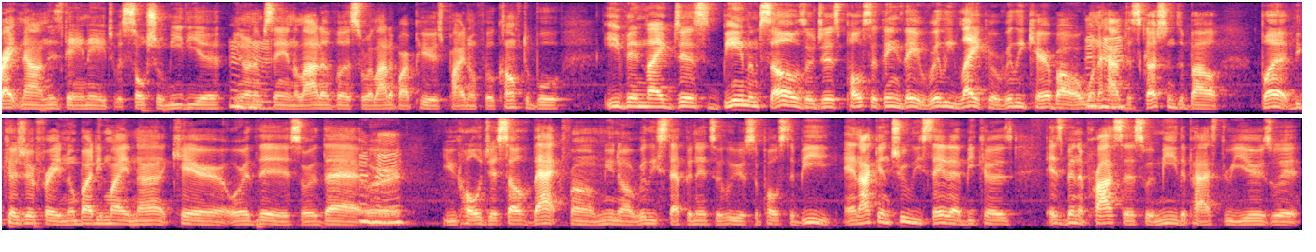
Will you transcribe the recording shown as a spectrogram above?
right now in this day and age with social media, you know what I'm mm-hmm. saying? A lot of us or a lot of our peers probably don't feel comfortable even like just being themselves or just posting things they really like or really care about or want to have mm-hmm. discussions about. But because you're afraid nobody might not care or this or that or mm-hmm. you hold yourself back from you know really stepping into who you're supposed to be. And i can truly say that because it's been a process with me the past three years with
